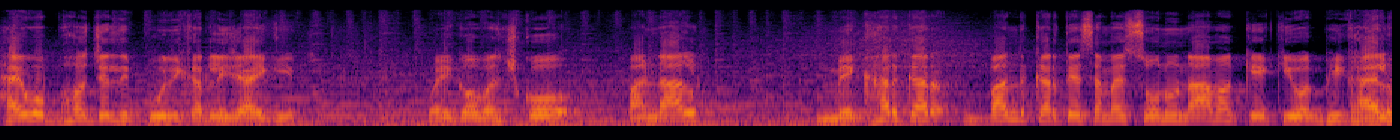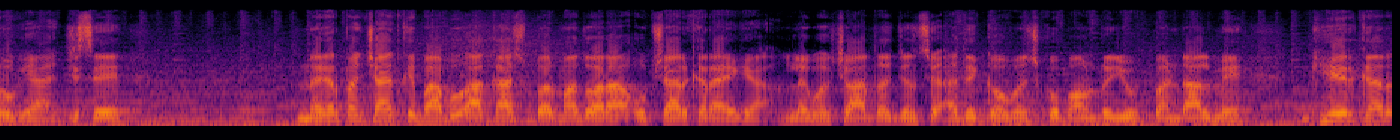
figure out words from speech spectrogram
है वो बहुत जल्दी पूरी कर ली जाएगी। वही गौवंश को पंडाल में घर कर बंद करते समय सोनू नामक एक युवक भी घायल हो गया, जिसे नगर पंचायत के बाबू आकाश वर्मा द्वारा उपचार कराया गया। लगभग चार दर्जन से अधिक गौवंश को बाउंड्री युक्त पंडाल में घेर कर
